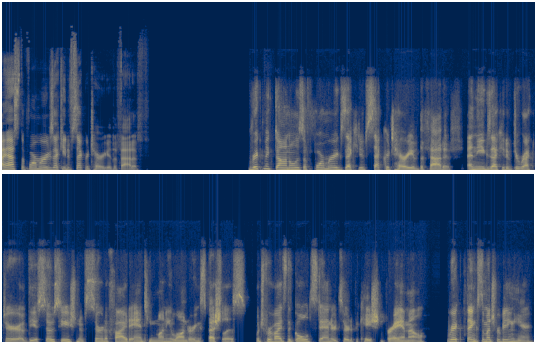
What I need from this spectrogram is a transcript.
I asked the former executive secretary of the FATF. Rick McDonell is a former executive secretary of the FATF and the executive director of the Association of Certified Anti Money Laundering Specialists, which provides the gold standard certification for AML. Rick, thanks so much for being here.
